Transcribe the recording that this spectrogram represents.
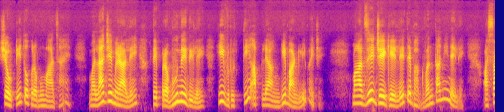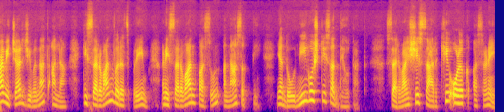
शेवटी तो प्रभू माझा आहे. मला जे मिळाले ते प्रभूने दिले ही वृत्ती आपल्या अंगी बांधली पाहिजे. माझे जे गेले ते भगवंतानी नेले. असा विचार जीवनात आला की सर्वांवरच प्रेम आणि सर्वांपासून अनासक्ती या दोन्ही गोष्टी साध्य होतात. सर्वांशी सारखी ओळख असणे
